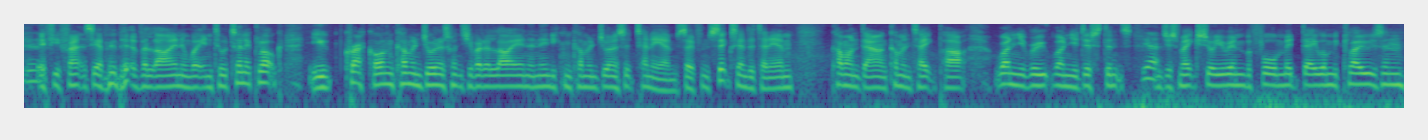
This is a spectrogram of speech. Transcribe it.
Yeah. If you fancy having a bit of a line and wait until 10 o'clock, you crack on, come and join us once you've had a lie-in, and then you can come and join us at 10 a.m. So from 6 a.m. to 10 a.m., come on down, come and take part, run your route, run your distance, Yeah. and just make sure you're in before midday when we close, and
